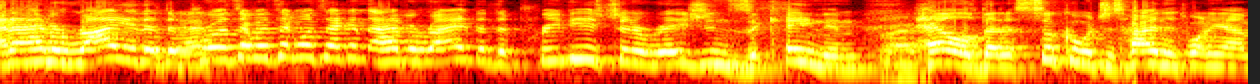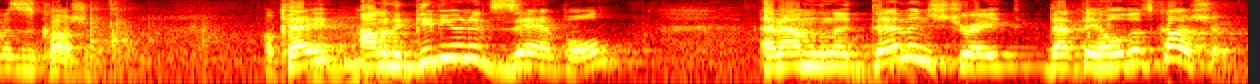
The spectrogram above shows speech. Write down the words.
And I have a riot that the one second, one second, one second. I have a raya that the previous generation's Zakanim Right. held that a sukkah which is higher than 20 amas is kosher. Okay? Mm-hmm. I'm going to give you an example, and I'm going to demonstrate that they hold it's kosher.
